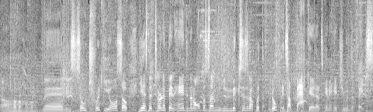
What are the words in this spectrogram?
Oh man, he's so tricky. Also, he has the turnip in hand, and then all of a sudden he mixes it up with nope, it's a back air that's gonna hit you in the face.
